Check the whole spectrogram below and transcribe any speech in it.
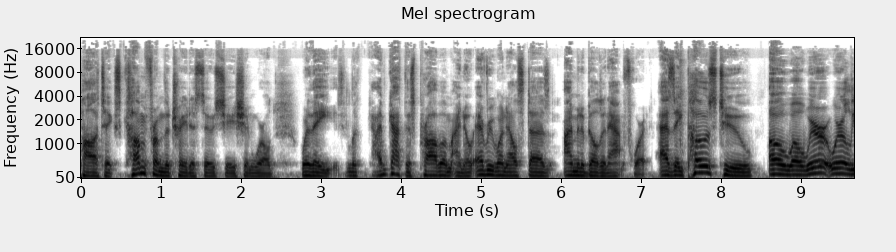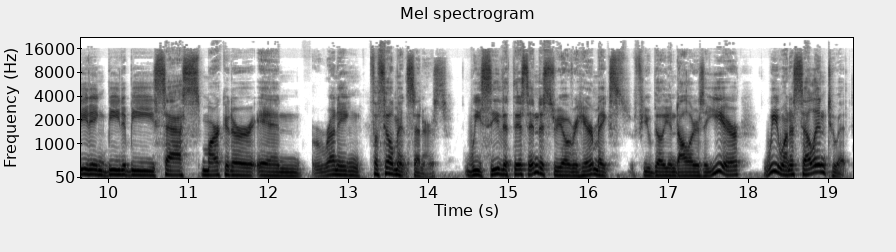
politics, come from the trade association world where they look, I've got this problem. I know everyone else does. I'm going to build an app for it. As opposed to, oh, well, we're, we're a leading B2B SaaS marketer in running fulfillment centers we see that this industry over here makes a few billion dollars a year. We want to sell into it.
